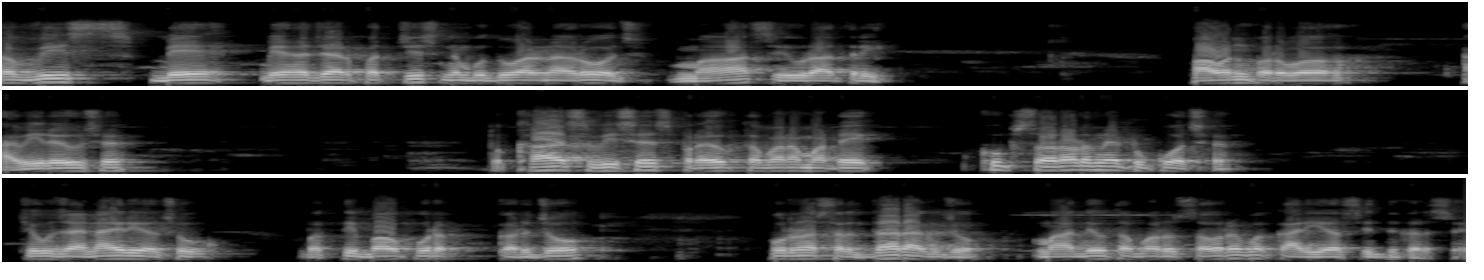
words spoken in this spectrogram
છવ્વીસ બે બે હજાર પચીસ ને બુધવારના રોજ મહાશિવરાત્રિ. પાવન પર્વ આવી રહ્યું છે. તો ખાસ વિશેષ પ્રયોગ તમારા માટે ખૂબ સરળ ને ટૂંકો છે. જે હું જણાવી રહ્યો છું, ભક્તિભાવપૂર્વક કરજો. પૂર્ણ શ્રદ્ધા રાખજો. મહાદેવ તમારું સૌરભ કાર્ય સિદ્ધ કરશે.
